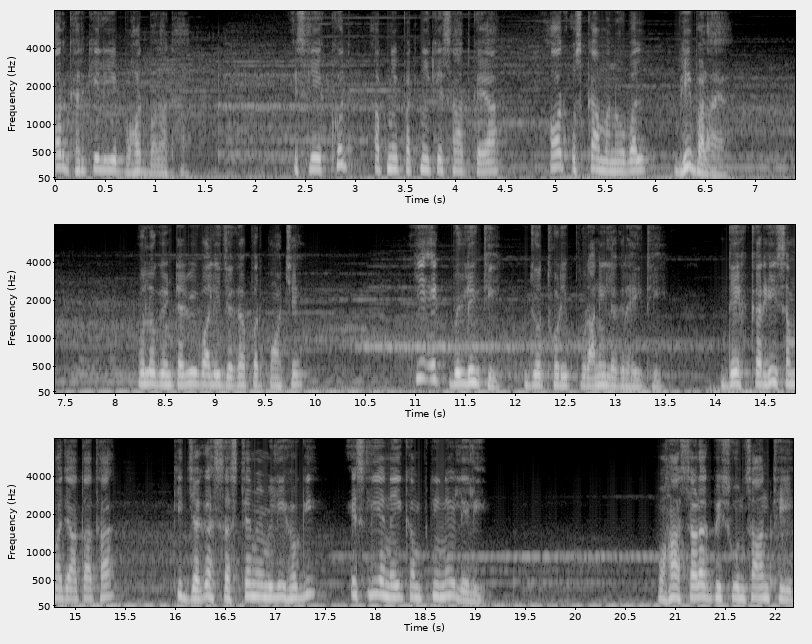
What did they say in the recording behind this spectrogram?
और घर के लिए बहुत बड़ा था। इसलिए खुद अपनी पत्नी के साथ गया और उसका मनोबल भी बढ़ाया। वो लोग इंटरव्यू वाली जगह पर पहुँचे। ये एक बिल्डिंग थी जो थोड़ी पुरानी लग रही थी। देखकर ही समझ आता था कि जगह सस्ते में मिली होगी, इसलिए नई कंपनी ने ले ली। वहाँ सड़क भी सुनसान थी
